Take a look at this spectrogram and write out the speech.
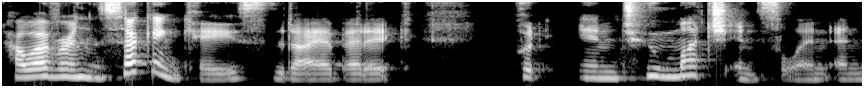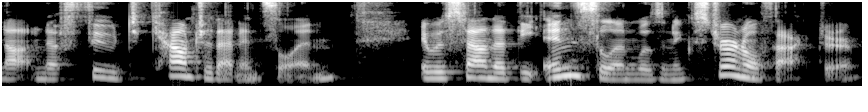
However, in the second case, the diabetic put in too much insulin and not enough food to counter that insulin. It was found that the insulin was an external factor,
